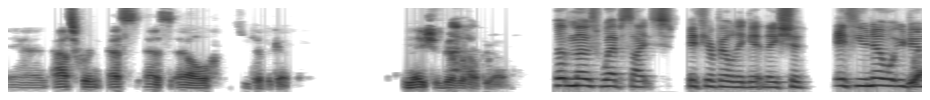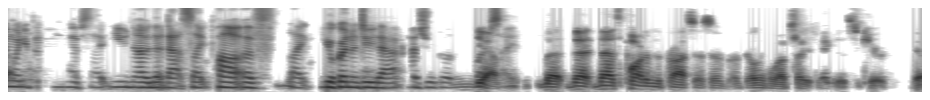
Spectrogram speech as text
and ask for an SSL certificate, and they should be able to help you out. But most websites, if you're building it, they should. If you know what you're doing Yeah. when you're building a website, you know that that's like part of like you're going to do that as you're building Yeah. website. That that that's part of the process of, of building a website is making it secure. Yeah.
